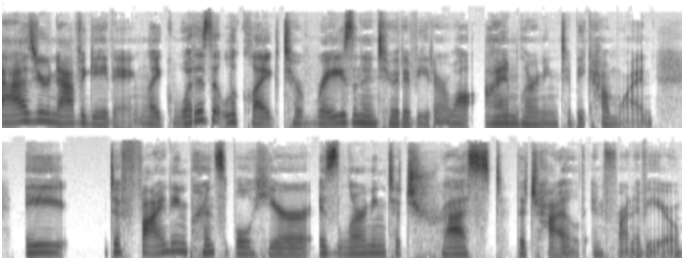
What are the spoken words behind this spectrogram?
as you're navigating, like, what does it look like to raise an intuitive eater while I'm learning to become one? A defining principle here is learning to trust the child in front of you.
